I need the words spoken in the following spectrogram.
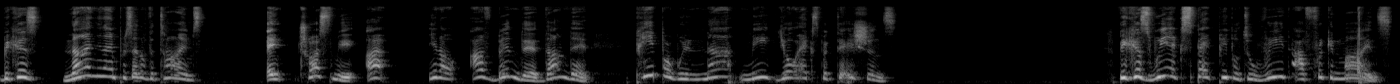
Because 99% of the times, and trust me, I you know, I've been there, done that. People will not meet your expectations. Because we expect people to read our freaking minds.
